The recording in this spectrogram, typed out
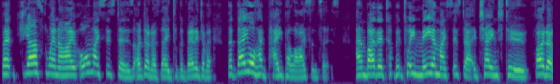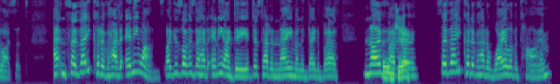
but just when I, all my sisters, I don't know if they took advantage of it, but they all had paper licenses. And by the, t- between me and my sister, it changed to photo license. And so they could have had anyone's, like as long as they had any ID, it just had a name and a date of birth, no They didn't care. photo. So they could have had a whale of a time.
